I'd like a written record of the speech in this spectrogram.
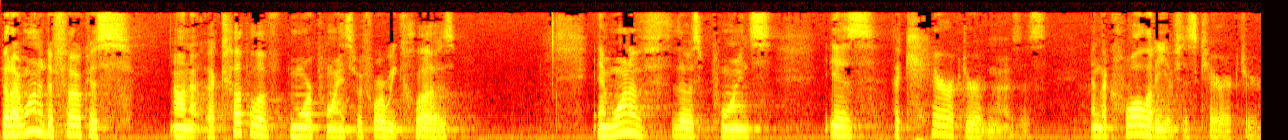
But I wanted to focus on a, a couple of more points before we close. And one of those points is the character of Moses and the quality of his character.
